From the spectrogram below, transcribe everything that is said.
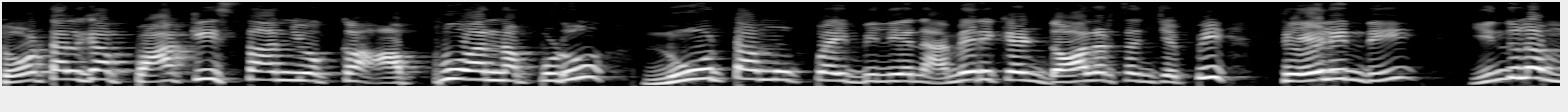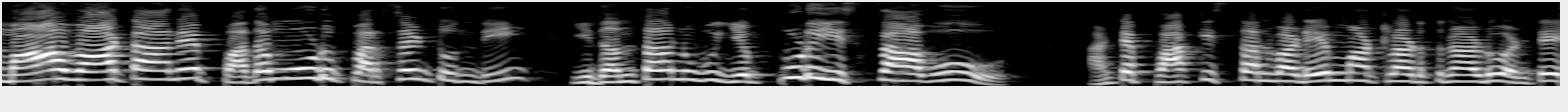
టోటల్గా పాకిస్తాన్ యొక్క అప్పు అన్నప్పుడు నూట ముప్పై బిలియన్ అమెరికన్ డాలర్స్ అని చెప్పి తేలింది. ఇందులో మా వాటానే పదమూడు పర్సెంట్ ఉంది. ఇదంతా నువ్వు ఎప్పుడు ఇస్తావు? అంటే పాకిస్తాన్ వాడు ఏం మాట్లాడుతున్నాడు అంటే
